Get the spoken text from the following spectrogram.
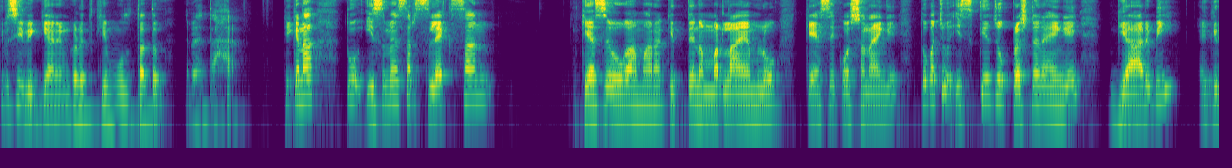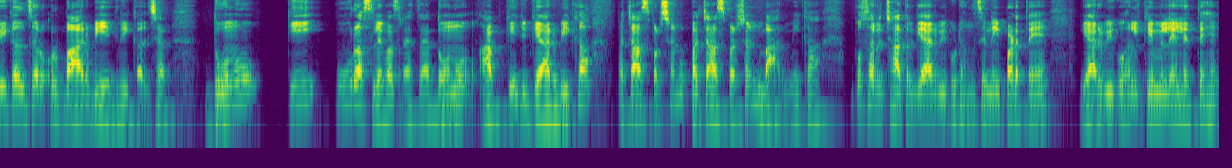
कृषि विज्ञान एवं गणित के मूल तत्व रहता है। ठीक है ना? तो इसमें सर सिलेक्शन कैसे होगा हमारा? कितने नंबर लाए हम लोग? कैसे क्वेश्चन आएँगे? तो बच्चों, इसके जो प्रश्न रहेंगे, ग्यारहवीं एग्रीकल्चर और बारहवीं एग्रीकल्चर दोनों कि पूरा सिलेबस रहता है। दोनों आपके जो ग्यारहवीं का, पचास परसेंट और पचास परसेंट बारहवीं का। बहुत सारे छात्र ग्यारहवीं को ढंग से नहीं पढ़ते हैं, ग्यारहवीं को हल्के में ले लेते हैं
